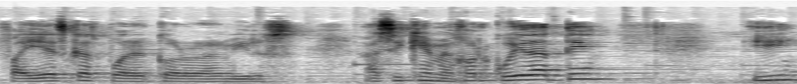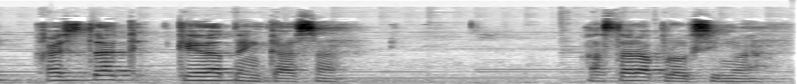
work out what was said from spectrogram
fallezcas por el coronavirus. Así que mejor cuídate y hashtag quédate en casa. Hasta la próxima.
